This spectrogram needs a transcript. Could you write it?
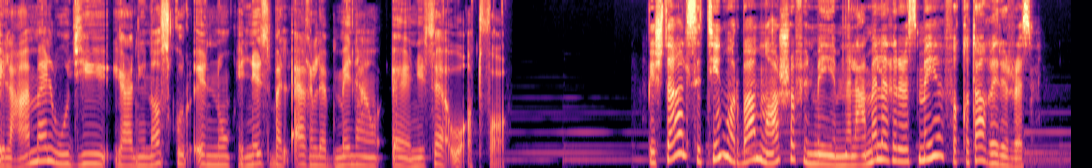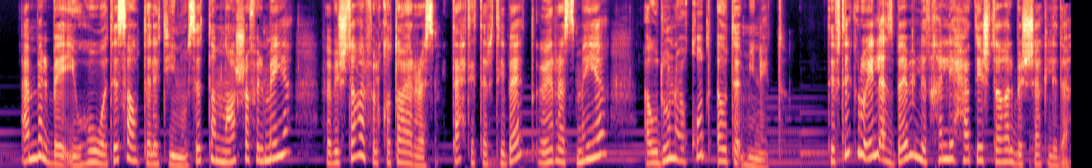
العمل ودي يعني نذكر إنه النسبة الأغلب منها نساء وأطفال. بيشتغل 60.4% من العمالة غير الرسمية في القطاع غير الرسمي. أما الباقي وهو 39.6% فبيشتغل في القطاع الرسمي تحت ترتيبات غير رسمية أو دون عقود أو تأمينات. تفتكروا إيه الأسباب اللي تخلي حد يشتغل بالشكل ده؟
